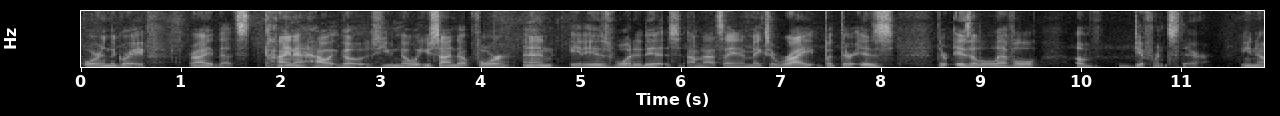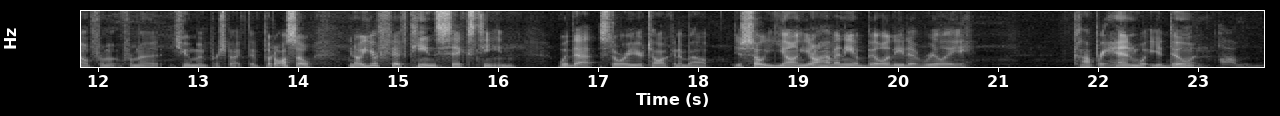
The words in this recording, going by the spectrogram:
or in the grave, right? That's kind of how it goes. You know what you signed up for, mm-hmm. and it is what it is. I'm not saying it makes it right, but there is there is a level of difference there, you know, from a- from a human perspective. But also, you know, you're 15, 16 with that story you're talking about. You're so young. You don't have any ability to really comprehend what you're doing. Um,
